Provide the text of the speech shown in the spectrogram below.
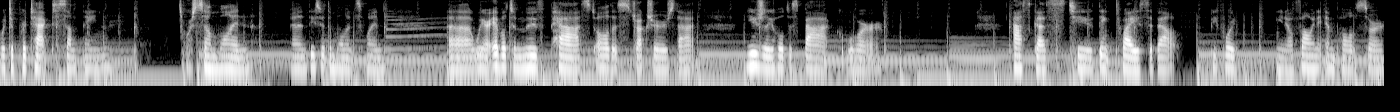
or to protect something or someone. And these are the moments when uh, we are able to move past all the structures that usually hold us back or ask us to think twice about before, you know, following an impulse or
